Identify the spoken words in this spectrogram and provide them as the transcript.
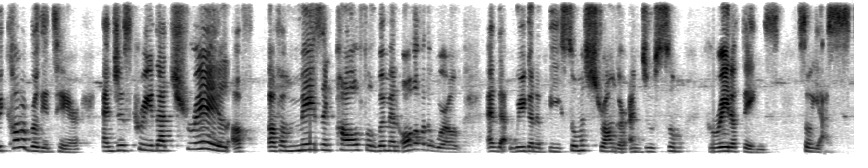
become a brillianteer and just create that trail of, of amazing, powerful women all over the world. And that we're gonna be so much stronger and do some greater things. So yes,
